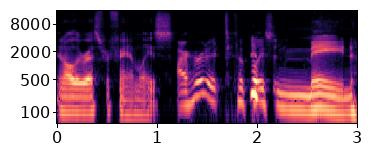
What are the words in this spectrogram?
And all the rest were families. I heard it took place in Maine.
